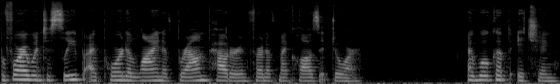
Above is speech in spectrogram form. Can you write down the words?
Before I went to sleep, I poured a line of brown powder in front of my closet door. I woke up itching.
